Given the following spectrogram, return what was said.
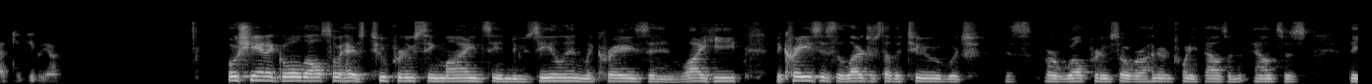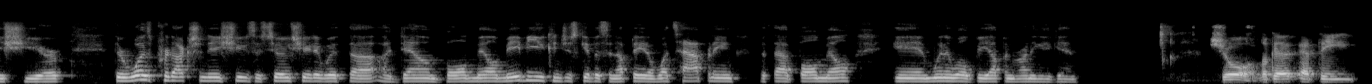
at the Didipio. OceanaGold also has two producing mines in New Zealand, Macraes and Waihi. Macraes is the largest of the two, which is or will produce over 120,000 ounces this year. There was production issues associated with uh, a down ball mill. Maybe you can just give us an update on what's happening with that ball mill and when it will be up and running again. Sure. Look at, at the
